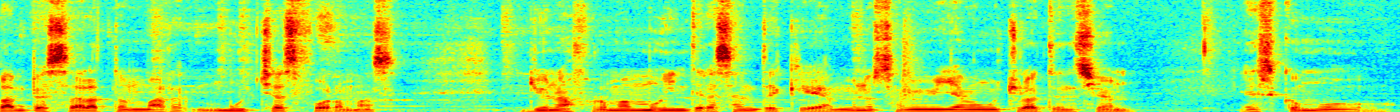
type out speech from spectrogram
va a empezar a tomar muchas formas y una forma muy interesante que al menos a mí me llama mucho la atención es como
